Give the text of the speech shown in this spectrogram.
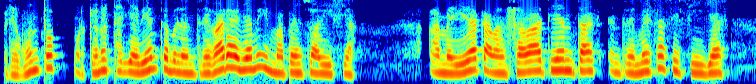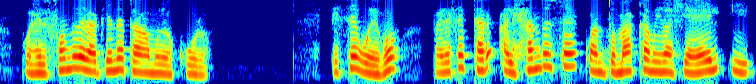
pregunto por qué no estaría bien que me lo entregara ella misma, pensó Alicia, a medida que avanzaba a tientas entre mesas y sillas, pues el fondo de la tienda estaba muy oscuro. Ese huevo parece estar alejándose cuanto más camino hacia él y.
